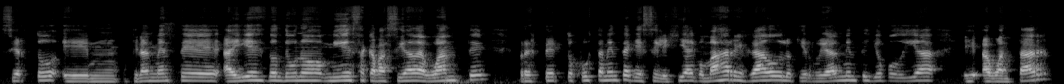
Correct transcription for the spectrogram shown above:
¿cierto? Em, finalmente ahí es donde uno mide esa capacidad de aguante respecto justamente a que se elegía algo más arriesgado de lo que realmente yo podía eh, aguantar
